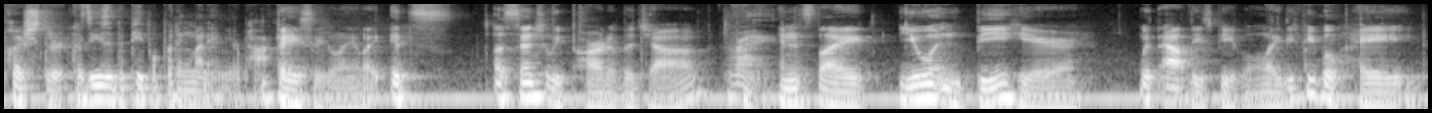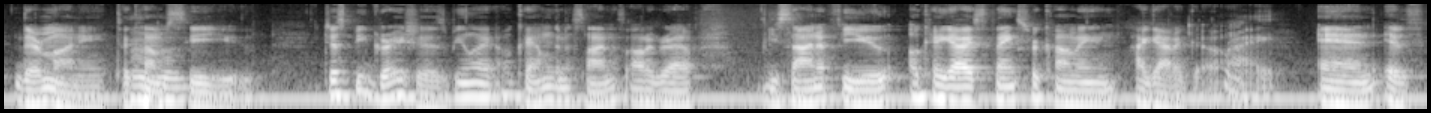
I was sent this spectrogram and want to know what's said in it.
push through because these are the people putting money in your pocket. Basically, like it's essentially part of the job. Right. And it's like you wouldn't be here without these people. Like these people paid their money to come Mm-hmm. see you. Just be gracious. Be like, okay, I'm gonna sign this autograph. You sign a few. Okay, guys, thanks for coming. I gotta go. Right. And if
